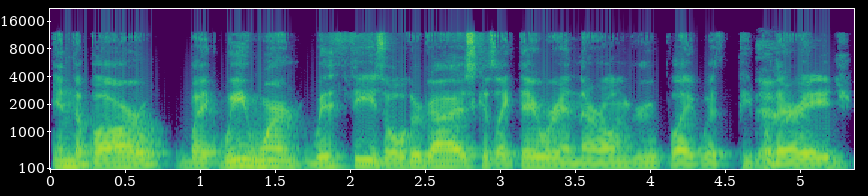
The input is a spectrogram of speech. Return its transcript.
in the bar, like we weren't with these older guys because like they were in their own group, like with people Yeah. their age,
